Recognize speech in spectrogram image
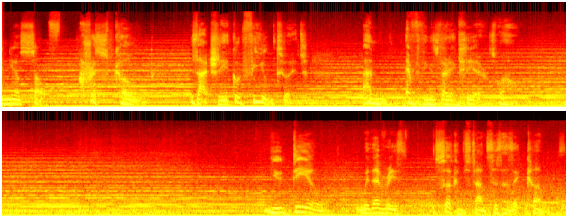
In yourself, crisp cold is actually a good feel to it. And everything is very clear as well. You deal with every circumstances as it comes.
